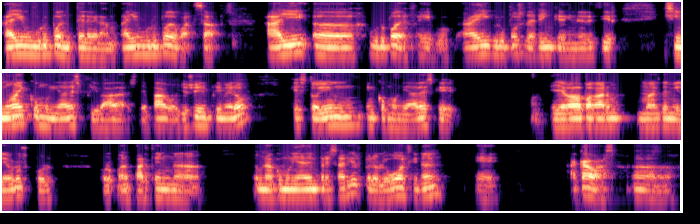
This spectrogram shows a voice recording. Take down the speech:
hay un grupo en Telegram, hay un grupo de WhatsApp, hay uh, grupo de Facebook, hay grupos de LinkedIn, es decir, si no hay comunidades privadas de pago, yo soy el primero que estoy en, comunidades que he llegado a pagar más de mil euros por, parte en una, comunidad de empresarios, pero luego al final eh, acabas, ah,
